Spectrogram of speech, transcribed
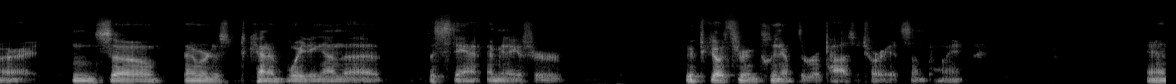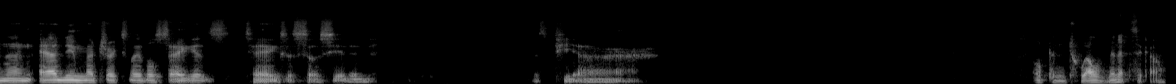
All right, and so then we're just kind of waiting on the, the stand. I mean, I guess we're, we have to go through and clean up the repository at some point. And then add new metrics, labels, tags, tags associated with PR. Opened 12 minutes ago.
